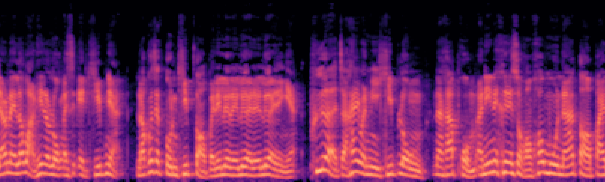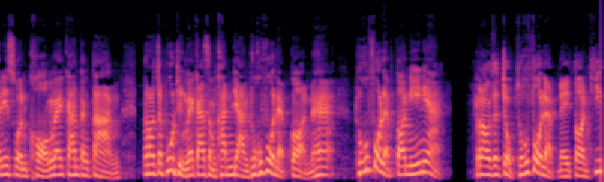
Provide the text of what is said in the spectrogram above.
แล้วในระหว่างที่เราลงไอ11คลิปเนี่ยเราก็จะตุนคลิปต่อไปเรื่อยๆเรื่อยๆเรื่อยๆอย่างเงี้ยเพื่อจะให้มันมีคลิปลงนะครับผมอันนี้เนี่ยคือในส่วนของข้อมูลนะต่อไปในส่วนของรายการต่างๆ เราจะพูดถึงรายการสำคัญอย่างโทคุโฟแลบก่อนนะฮะโทคุโฟแลบตอนนี้เนี่ยเราจะจบ t o k u f o Lab ในตอนที่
